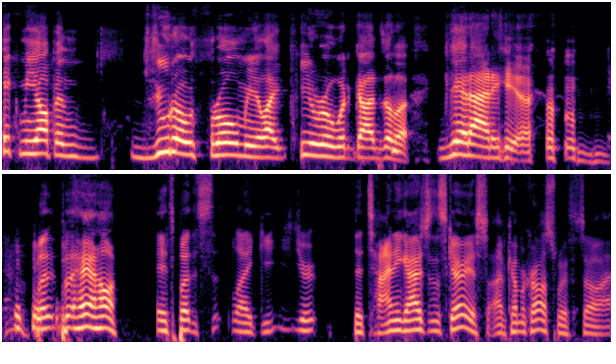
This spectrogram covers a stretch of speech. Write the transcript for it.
pick me up and judo throw me like Kiryu with Godzilla. Get out of here. but but hey, hold on. It's but it's like you're the tiny guys are the scariest I've come across with. So I,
